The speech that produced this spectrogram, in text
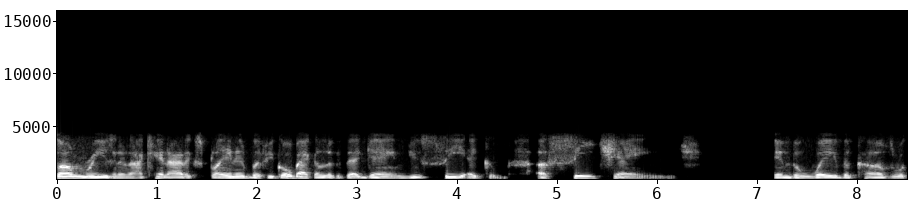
some reason, and I cannot explain it, but if you go back and look at that game, you see a, a sea change in the way the Cubs were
